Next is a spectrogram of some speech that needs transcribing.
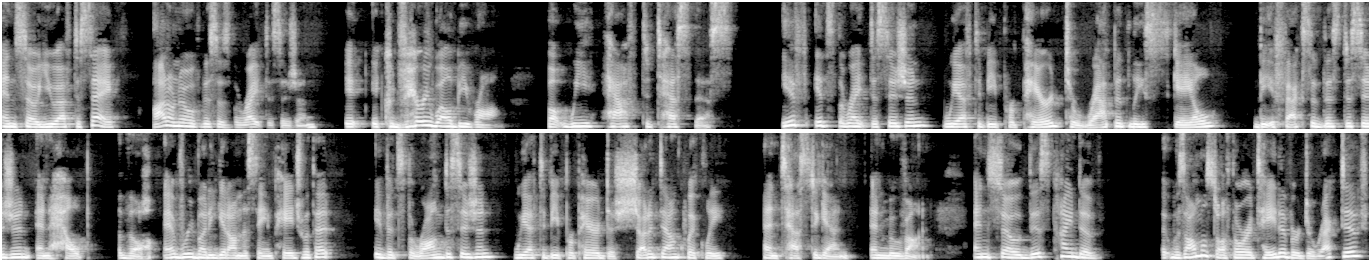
And so you have to say, I don't know if this is the right decision. It, it could very well be wrong, but we have to test this. If it's the right decision, we have to be prepared to rapidly scale the effects of this decision and help the, everybody get on the same page with it. If it's the wrong decision, we have to be prepared to shut it down quickly and test again and move on. And so this kind of it was almost authoritative or directive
